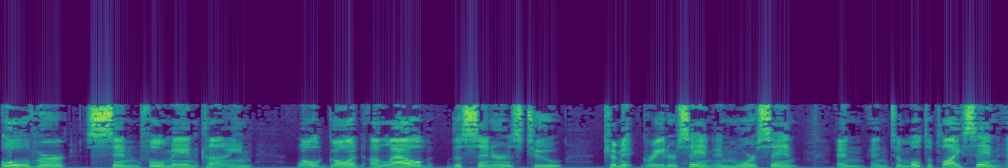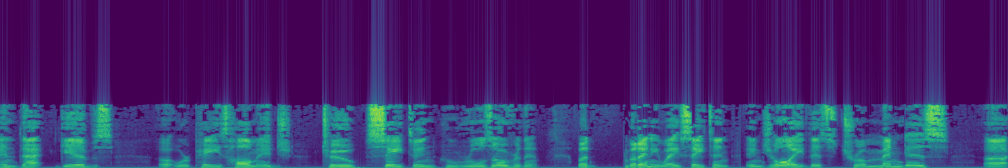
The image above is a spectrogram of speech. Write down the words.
over sinful mankind well, God allowed the sinners to commit greater sin and more sin and, and to multiply sin and that gives uh, or pays homage to Satan who rules over them. But, but anyway, Satan enjoyed this tremendous uh,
